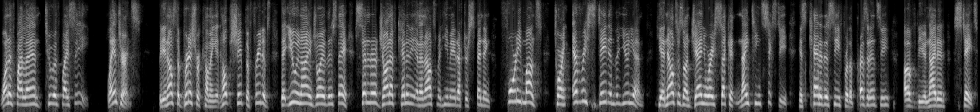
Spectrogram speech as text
One if by land, two if by sea. Lanterns. But he announced the British were coming. It helped shape the freedoms that you and I enjoy this day. Senator John F. Kennedy, an announcement he made after spending 40 months touring every state in the Union, he announces on January 2nd, 1960, his candidacy for the presidency of the United States.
